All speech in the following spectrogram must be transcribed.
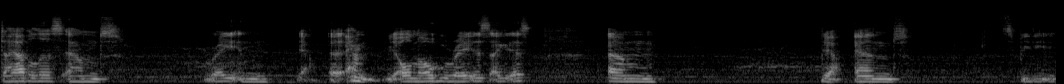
Diabolus and Ray in... Yeah, uh, we all know who Ray is, I guess. Um, yeah, and Speedy...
